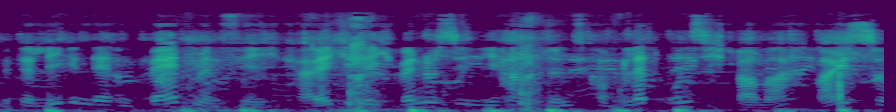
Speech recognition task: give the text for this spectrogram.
Mit der legendären Batman-Fähigkeit, welche dich, wenn du sie in die Hand nimmst, komplett unsichtbar macht, weiß so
